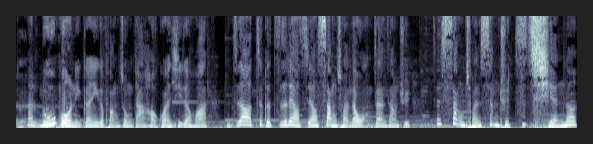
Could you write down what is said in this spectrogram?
对。那如果你跟一个房仲打好关系的话，你知道这个资料是要上传到网站上去。在上传上去之前呢，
